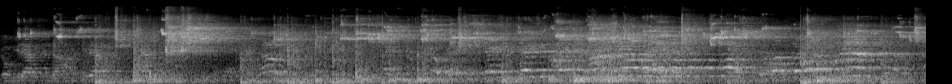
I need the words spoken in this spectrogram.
Go get after Don. Get after. going, man. I mean, Jay did the wor- worst thing you can do. Guys, this is five red fifty-one.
